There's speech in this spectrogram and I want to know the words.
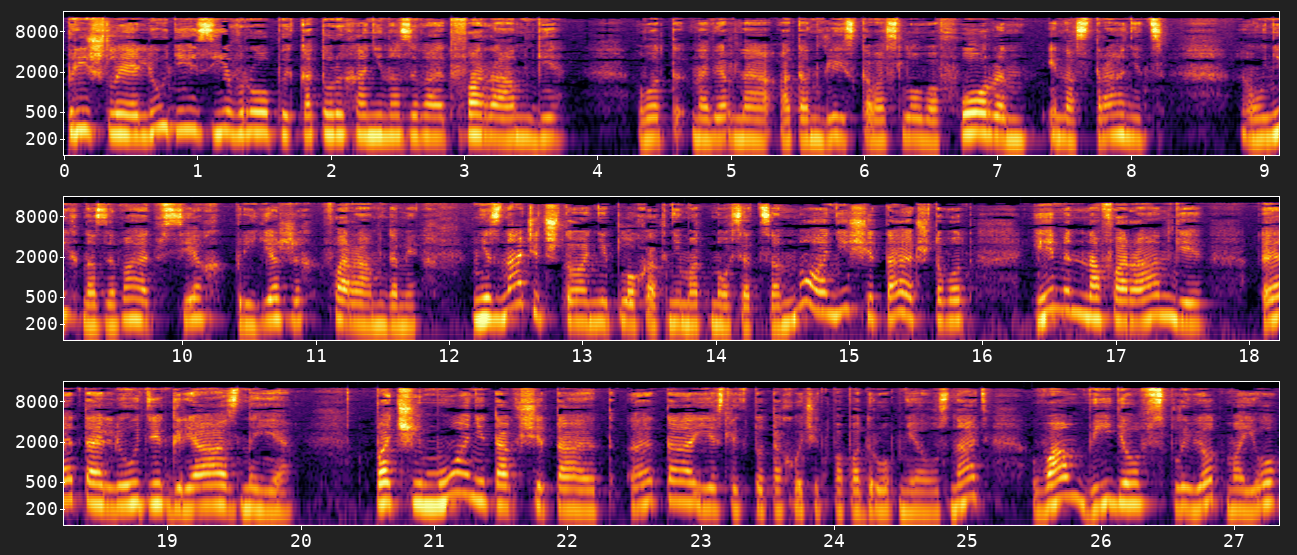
пришлые люди из Европы, которых они называют фаранги, вот, наверное, от английского слова foreign, иностранец, у них называют всех приезжих фарангами – не значит, что они плохо к ним относятся, но они считают, что вот именно фаранги – это люди грязные. Почему они так считают? Это, если кто-то хочет поподробнее узнать, вам видео всплывет мое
